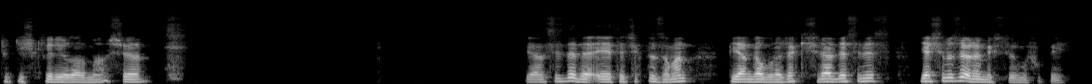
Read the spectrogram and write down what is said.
Çok düşük veriyorlar maaşı. Yani sizde de EYT çıktığı zaman piyanga vuracak kişilerdesiniz. Yaşınızı öğrenmek istiyorum Ufuk Bey.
